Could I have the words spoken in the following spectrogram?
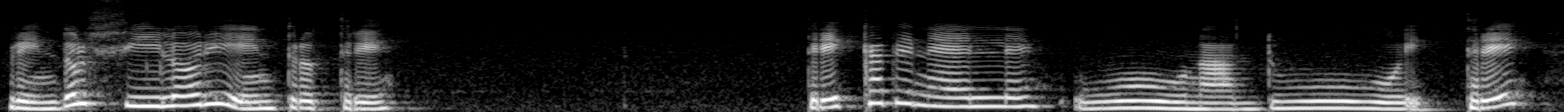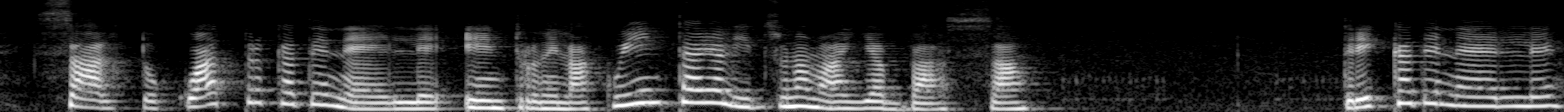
prendo il filo rientro 3 3 catenelle. 1 2 3 salto 4 catenelle entro nella quinta realizzo una maglia bassa 3 catenelle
